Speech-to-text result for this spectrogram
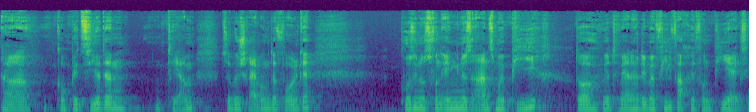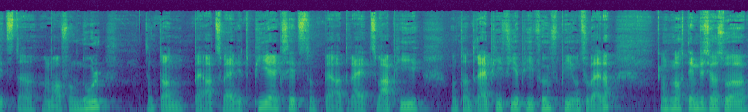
einen äh, komplizierten Term zur Beschreibung der Folge. Cosinus von n minus 1 mal Pi da wird, werden halt immer Vielfache von Pi eingesetzt. Äh, am Anfang 0 und dann bei A2 wird Pi eingesetzt und bei A3 2Pi und dann 3Pi, 4Pi, 5Pi und so weiter. Und nachdem das ja so eine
